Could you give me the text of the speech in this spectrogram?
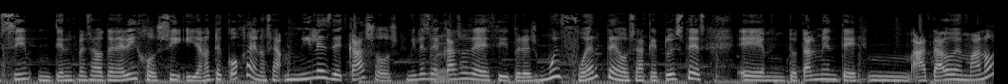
sí, tienes pensado tener hijos, sí, y ya no te cogen. O sea, miles de casos, miles de casos de decir, pero es muy fuerte, o sea, que tú estés eh, totalmente mm, atado de manos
